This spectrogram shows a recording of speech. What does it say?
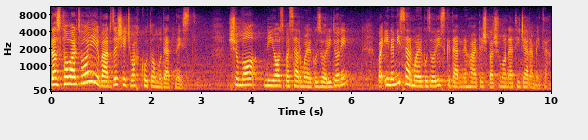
دستاوردهای ورزش هیچ وقت کوتاه مدت نیست. شما نیاز به سرمایه گذاری دارین و اینمی سرمایه گذاری است که در نهایتش بر شما نتیجه را میتن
